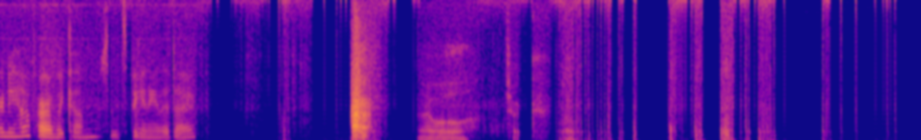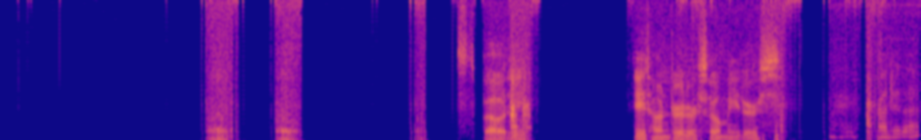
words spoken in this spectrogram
Ernie, how far have we come since the beginning of the dive? I will check. About eight, 800 or so meters. Okay, roger that.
